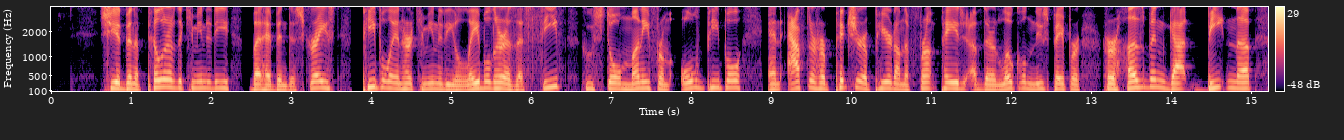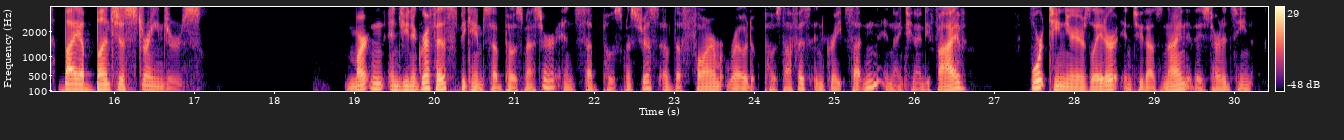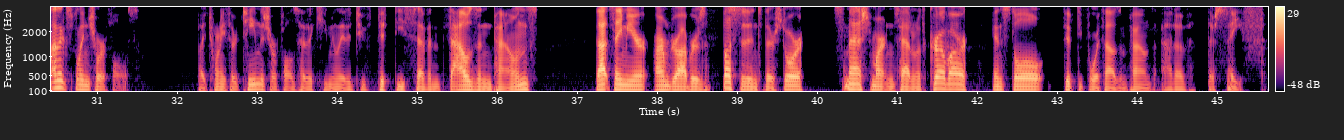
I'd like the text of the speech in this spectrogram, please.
She had been a pillar of the community, but had been disgraced. People in her community labeled her as a thief who stole money from old people. And after her picture appeared on the front page of their local newspaper, her husband got beaten up by a bunch of strangers. Martin and Gina Griffiths became sub postmaster and sub postmistress of the Farm Road Post Office in Great Sutton in 1995. 14 years later, in 2009, they started seeing unexplained shortfalls. By 2013, the shortfalls had accumulated to 57,000 pounds. That same year, armed robbers busted into their store, smashed Martin's hat with a crowbar, and stole 54,000 pounds out of their safe.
